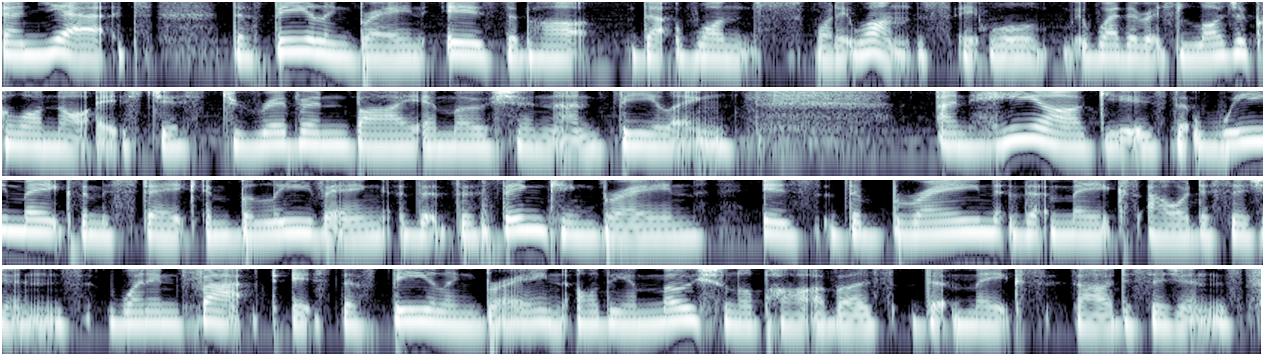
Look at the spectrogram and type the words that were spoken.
And yet, the feeling brain is the part that wants what it wants. It will, whether it's logical or not, it's just driven by emotion and feeling. And he argues that we make the mistake in believing that the thinking brain is the brain that makes our decisions, when in fact it's the feeling brain or the emotional part of us that makes our decisions.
